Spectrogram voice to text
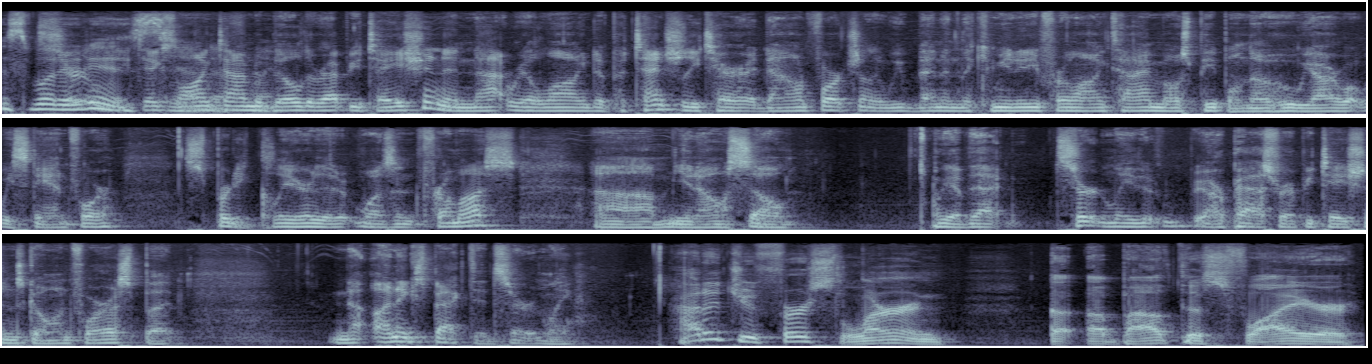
is what Certainly. it is. It takes a long time to build a reputation and not real long to potentially tear it down. Fortunately, we've been in the community for a long time. Most people know who we are, what we stand for. It's pretty clear that it wasn't from us, um, you know. So we have that. Certainly, our past reputation's going for us, but unexpected, certainly. How did you first learn uh, about this flyer,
